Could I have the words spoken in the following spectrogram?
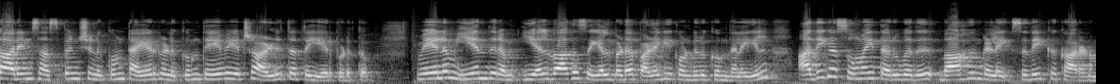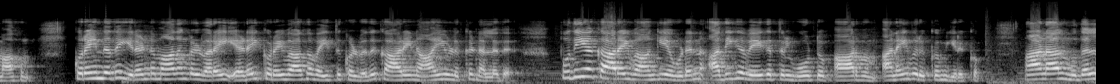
காரின் சஸ்பென்ஷனுக்கும் டயர்களுக்கும் தேவையற்ற அழுத்தத்தை ஏற்படுத்தும். மேலும் இயந்திரம் இயல்பாக செயல்பட பழகி கொண்டிருக்கும் நிலையில் அதிக சுமை தருவது பாகங்களை சிதைக்க காரணமாகும். குறைந்தது இரண்டு மாதங்கள் வரை எடை குறைவாக வைத்துக் கொள்வது காரின் ஆயுளுக்கு நல்லது. புதிய காரை வாங்கியவுடன் அதிக வேகத்தில் ஓட்டும் ஆர்வம் அனைவருக்கும் இருக்கும். ஆனால் முதல்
